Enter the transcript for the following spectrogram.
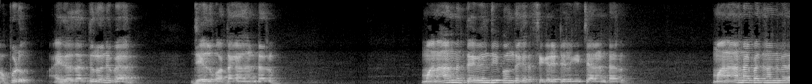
అప్పుడు ఐదో తరగతిలోనే పోయారు. జైలు కొత్త కాదంటారు. మా నాన్న దైవం దీపం దగ్గర సిగరెట్ వెలిగించారంటారు. మా నాన్న పెద్దనాన్న మీద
